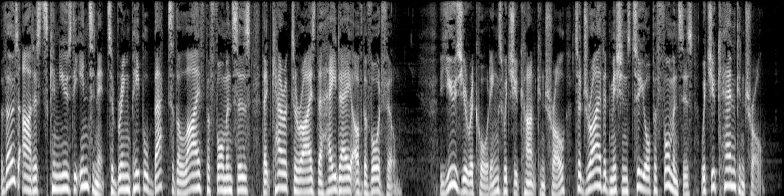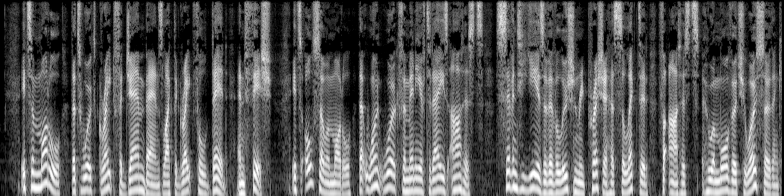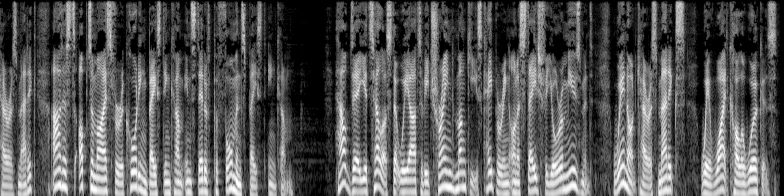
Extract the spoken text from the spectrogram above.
Those artists can use the internet to bring people back to the live performances that characterized the heyday of the vaudeville. Use your recordings, which you can't control, to drive admissions to your performances, which you can control. It's a model that's worked great for jam bands like the Grateful Dead and Phish. It's also a model that won't work for many of today's artists 70 years of evolutionary pressure has selected for artists who are more virtuoso than charismatic, artists optimize for recording based income instead of performance based income. How dare you tell us that we are to be trained monkeys capering on a stage for your amusement? We're not charismatics, we're white collar workers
